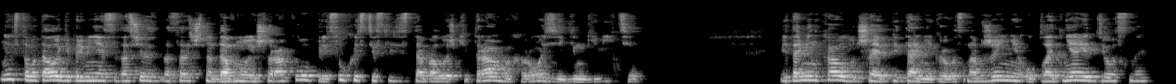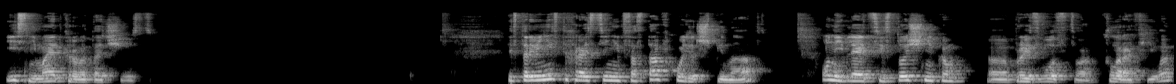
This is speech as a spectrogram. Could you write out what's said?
Ну и в стоматологии применяется достаточно давно и широко при сухости слизистой оболочки, травмах, эрозии, гингивите. Витамин К улучшает питание и кровоснабжение, уплотняет десны и снимает кровоточивость. Из травянистых растений в состав входит шпинат. Он является источником э, производства хлорофила,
